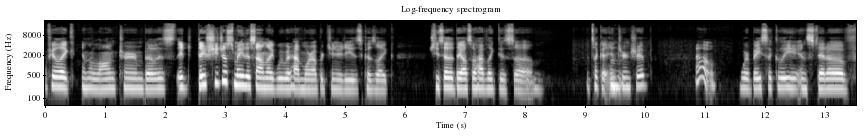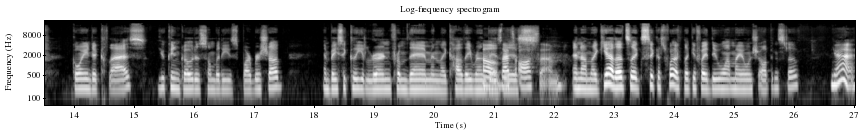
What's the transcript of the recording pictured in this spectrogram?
I feel like in the long term, Bellus, it they she just made it sound like we would have more opportunities because like she said that they also have like this um, it's like an Mhm. internship oh. where basically instead of going to class, you can go to somebody's barber shop and basically learn from them and like how they run Oh, business. that's awesome. And I'm like, yeah, that's like sick as fuck. Like if I do want my own shop and stuff. Yeah.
